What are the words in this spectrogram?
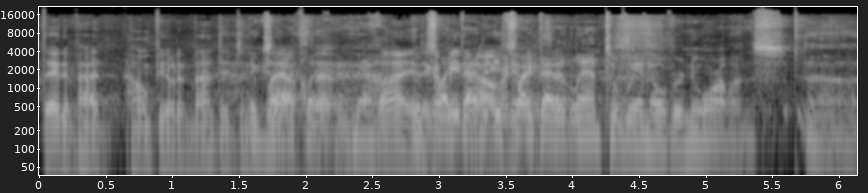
they'd have had home field advantage in the Exactly. playoffs. Yeah. Well, they like that. It's anyway, like that so. Atlanta win over New Orleans. Uh,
